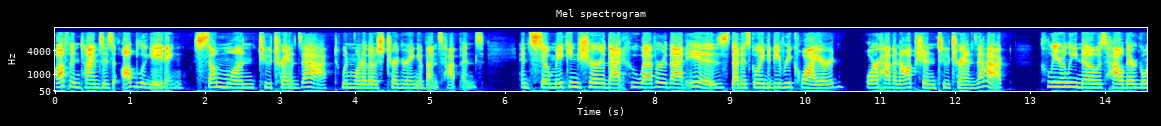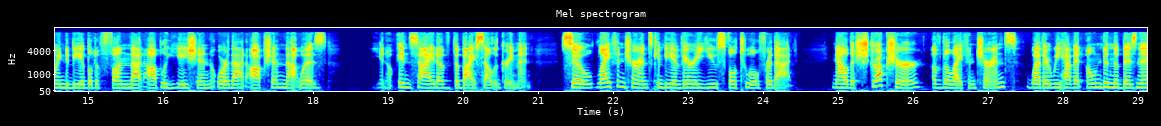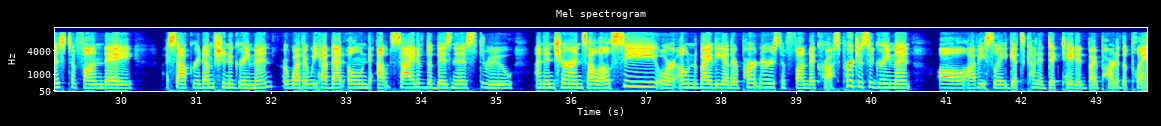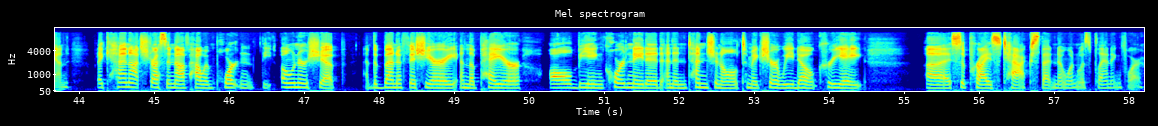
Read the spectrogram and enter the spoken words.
oftentimes is obligating someone to transact when one of those triggering events happens. And so, making sure that whoever that is that is going to be required or have an option to transact clearly knows how they're going to be able to fund that obligation or that option that was, you know, inside of the buy sell agreement. So life insurance can be a very useful tool for that. Now, the structure of the life insurance, whether we have it owned in the business to fund a, a stock redemption agreement, or whether we have that owned outside of the business through an insurance LLC or owned by the other partners to fund a cross purchase agreement, all obviously gets kind of dictated by part of the plan. But I cannot stress enough how important the ownership and the beneficiary and the payer all being coordinated and intentional to make sure we don't create a surprise tax that no one was planning for.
